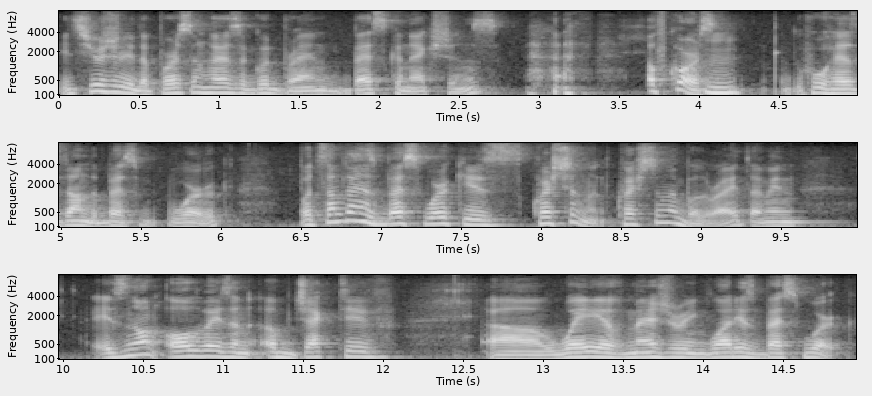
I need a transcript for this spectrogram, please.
it's usually the person who has a good brand, best connections. of course, mm who has done the best work. But sometimes best work is question, questionable, right? I mean, it's not always an objective uh, way of measuring what is best work.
